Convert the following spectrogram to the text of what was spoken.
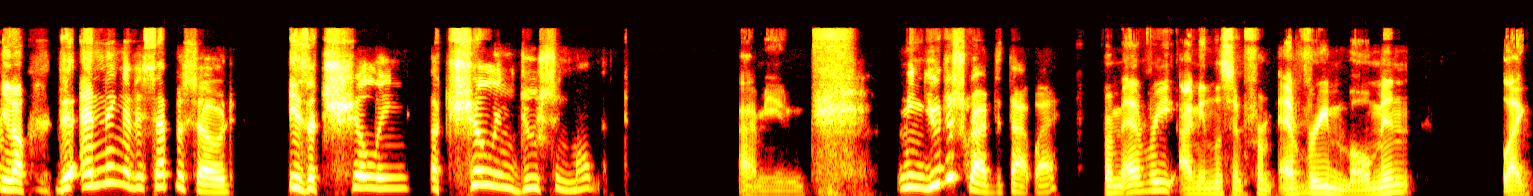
You know, the ending of this episode is a chilling, a chill inducing moment. I mean, I mean, you described it that way. from every I mean, listen, from every moment, like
